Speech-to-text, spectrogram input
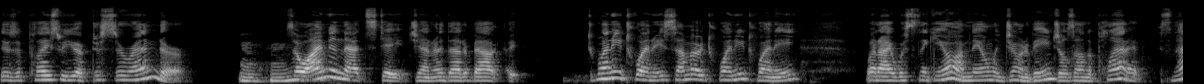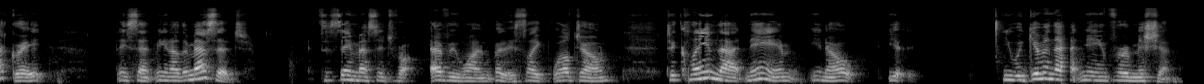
there's a place where you have to surrender. Mm-hmm. So I'm in that state, Jenna, that about 2020, uh, summer 2020, when I was thinking, oh, I'm the only Joan of Angels on the planet. Isn't that great? They sent me another message. It's the same message for everyone, but it's like, well, Joan, to claim that name, you know, you, you were given that name for a mission,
